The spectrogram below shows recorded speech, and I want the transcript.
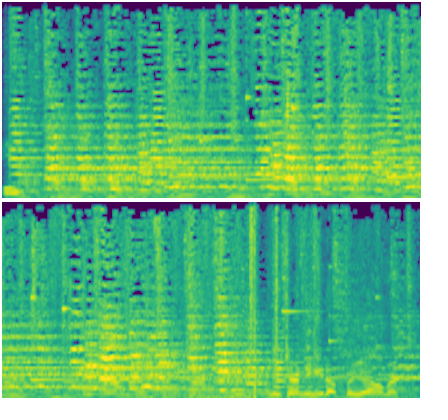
Let me turn the heat up for you, Elmer.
